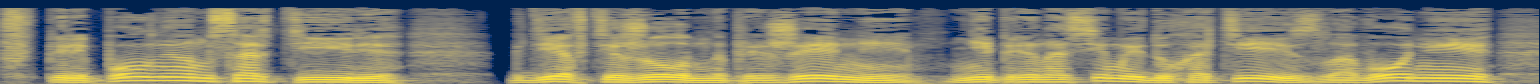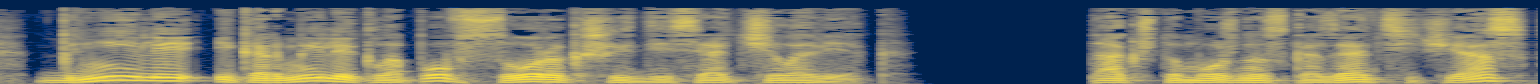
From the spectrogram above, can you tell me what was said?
В переполненном сортире, где в тяжелом напряжении, непереносимой духоте и зловонии гнили и кормили клопов 40-60 человек. Так что, можно сказать, сейчас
